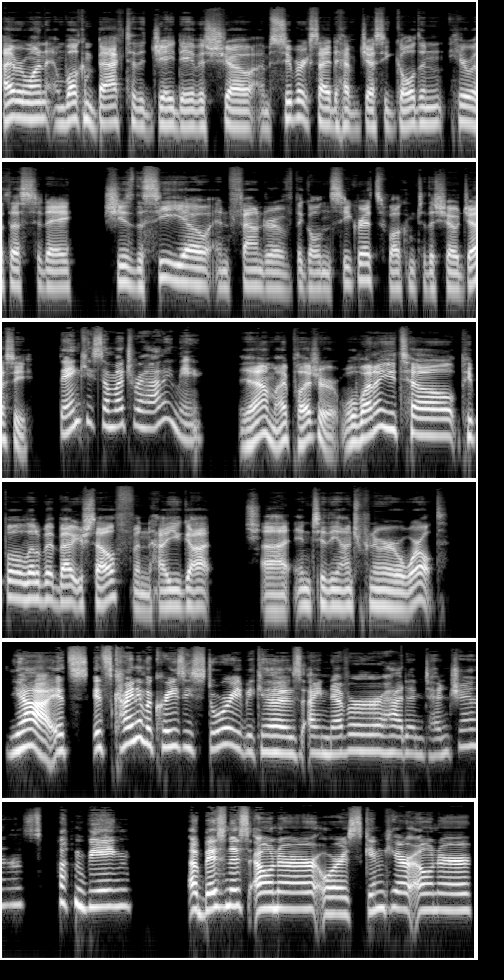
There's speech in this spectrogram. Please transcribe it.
Hi, everyone, and welcome back to the Jay Davis Show. I'm super excited to have Jesse Golden here with us today. She is the CEO and founder of The Golden Secrets. Welcome to the show, Jesse. Thank you so much for having me. Yeah, my pleasure. Well, why don't you tell people a little bit about yourself and how you got uh, into the entrepreneurial world? Yeah, it's it's kind of a crazy story because I never had intentions of being a business owner or a skincare owner.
